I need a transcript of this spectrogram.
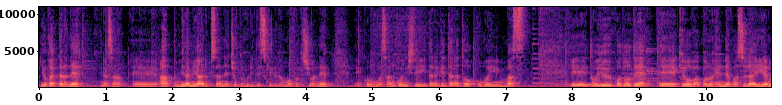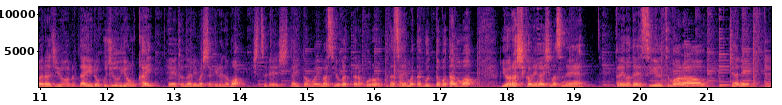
よかったらね皆さん、えー、あ南アルプスはねちょっと無理ですけれども今年はね今後参考にしていただけたらと思います。えー、ということで、えー、今日はこの辺でファスライヤマラジオ第64回、え、となりましたけれども失礼したいと思います。よかったらフォローください。またグッドボタンもよろしくお願いしますね。ということで See you tomorrow じゃあね。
